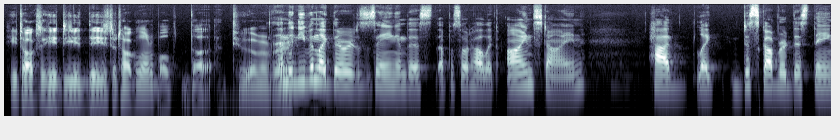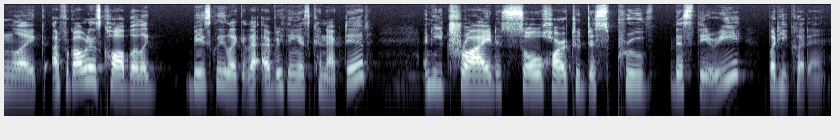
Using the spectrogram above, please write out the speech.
He talks he, he they used to talk a lot about that too i remember. And then even like they were saying in this episode how like Einstein had like discovered this thing like I forgot what it's called, but like basically like that everything is connected, mm-hmm. and he tried so hard to disprove this theory, but he couldn't.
